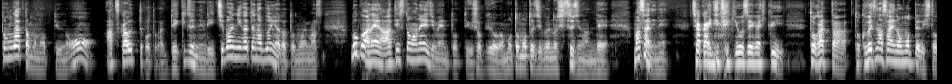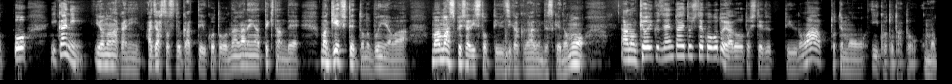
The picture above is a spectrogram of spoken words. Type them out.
とんがったものっていうのを扱うってことができずにで一番苦手な分野だと思います。僕はね、アーティストマネージメントっていう職業がもともと自分の出自なんで、まさにね、社会に適応性が低い、尖った特別な才能を持ってる人をいかに世の中にアジャストするかっていうことを長年やってきたんで、まあゲフテッドの分野は、まあまあスペシャリストっていう自覚があるんですけれども、あの、教育全体としてこういうことをやろうとしてるっていうのは、とてもいいことだと思い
